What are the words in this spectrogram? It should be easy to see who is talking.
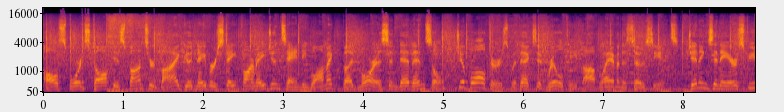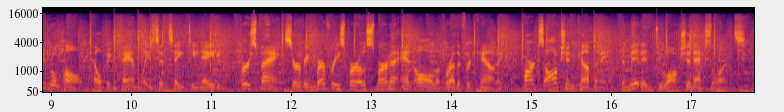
Speaker 1: All Sports Talk is sponsored by Good Neighbor State Farm agents Andy Womack, Bud Morris, and Deb Ensel. Chip Walters with Exit Realty, Bob Lamb and Associates. Jennings and Ayers Funeral Home, helping families since 1880. First Bank, serving Murfreesboro, Smyrna, and all of Rutherford County. Parks Auction Company, committed to auction excellence.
